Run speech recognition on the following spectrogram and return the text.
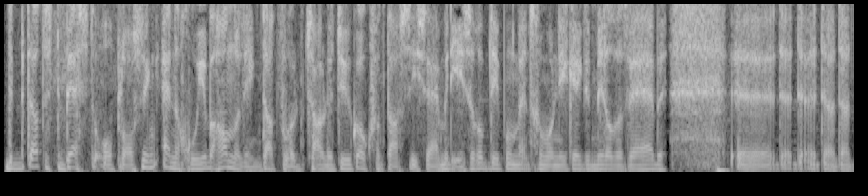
De, dat is de beste oplossing en een goede behandeling. Dat wordt, zou natuurlijk ook fantastisch zijn, maar die is er op dit moment gewoon niet. Kijk, het middel dat we hebben, uh, de, de, de,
